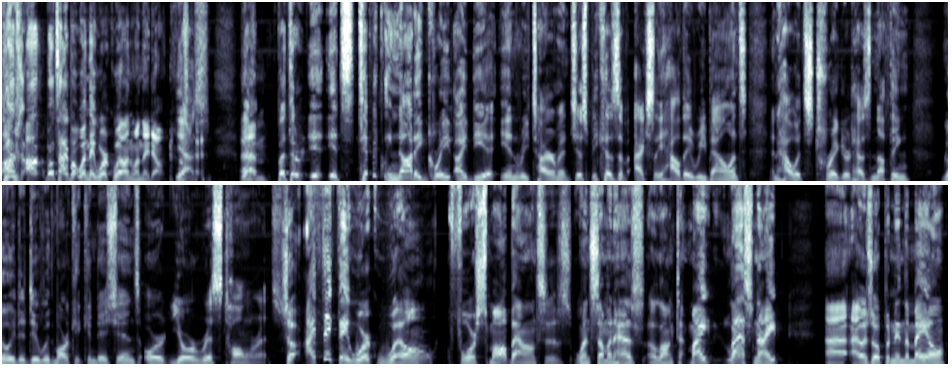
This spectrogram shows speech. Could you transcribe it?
I'll, I'll, we'll talk about when they work well and when they don't. Yes. Yeah. Um, but there, it, it's typically not a great idea in retirement just because of actually how they rebalance and how it's triggered has nothing really to do with market conditions or your risk tolerance. So I think they work well for small balances when someone has a long time. My last night, uh, I was opening the mail.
